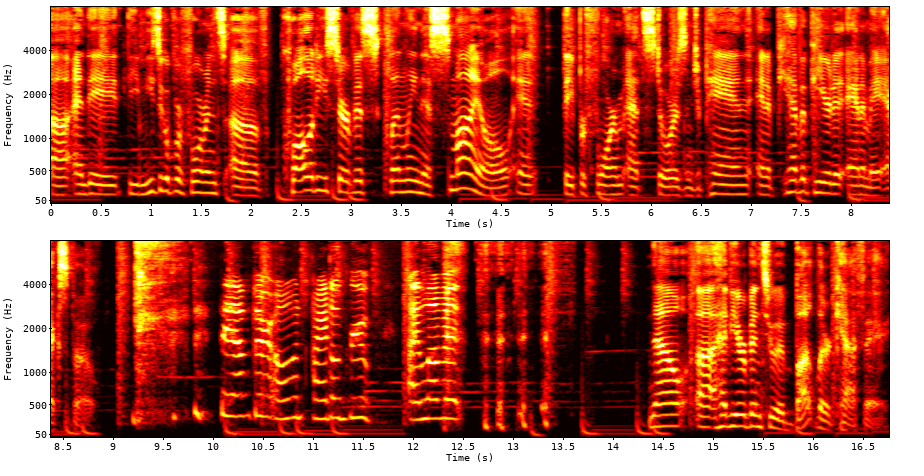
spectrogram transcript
Uh, and the the musical performance of Quality Service Cleanliness Smile and they perform at stores in Japan and have appeared at Anime Expo. They have their own idol group. I love it. Now, uh, have you ever been to a butler cafe?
